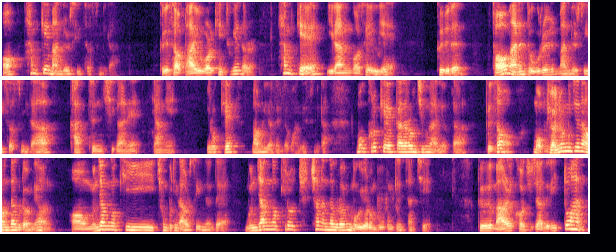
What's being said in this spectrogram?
어, 함께 만들 수 있었습니다. 그래서 by working together 함께 일하는 것에 의해 그들은 더 많은 도구를 만들 수 있었습니다. 같은 시간의 양에 이렇게 마무리가 된다고 하겠습니다. 뭐 그렇게 까다로운 지문은 아니었다. 그래서 뭐 변형 문제 나온다 그러면 어, 문장 넣기 충분히 나올 수 있는데 문장 넣기로 추천한다 그러면 뭐 이런 부분 괜찮지. 그 마을 거주자들이 또한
